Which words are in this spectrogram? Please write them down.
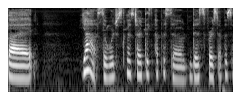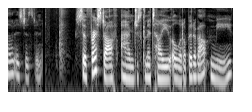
But yeah, so we're just to start this episode. This first episode is just an so, first off, I'm just going to tell you a little bit about me.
